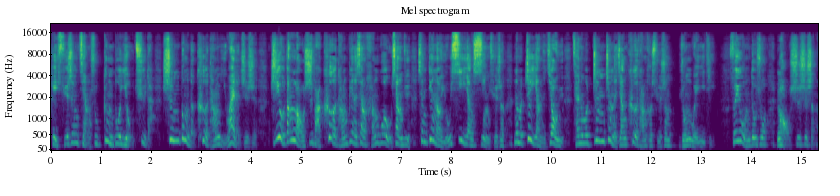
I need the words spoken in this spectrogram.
给学生讲述更多有趣的、生动的课堂以外的知识。只有当老师把课堂变得像韩国偶像剧、像电脑游戏一样吸引学生，那么这样的教育才能够真正将课堂和学生融为一体。所以，我们都说老师是什么？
